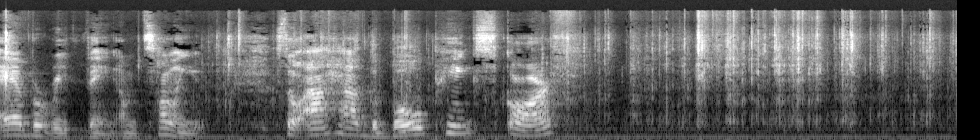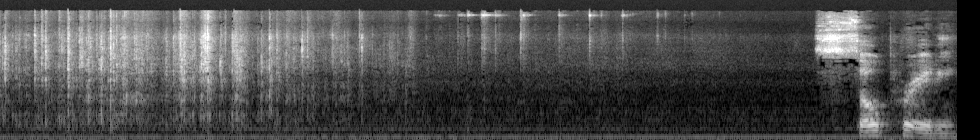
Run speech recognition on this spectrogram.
everything. I'm telling you. So I have the Bold Pink scarf. So pretty.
